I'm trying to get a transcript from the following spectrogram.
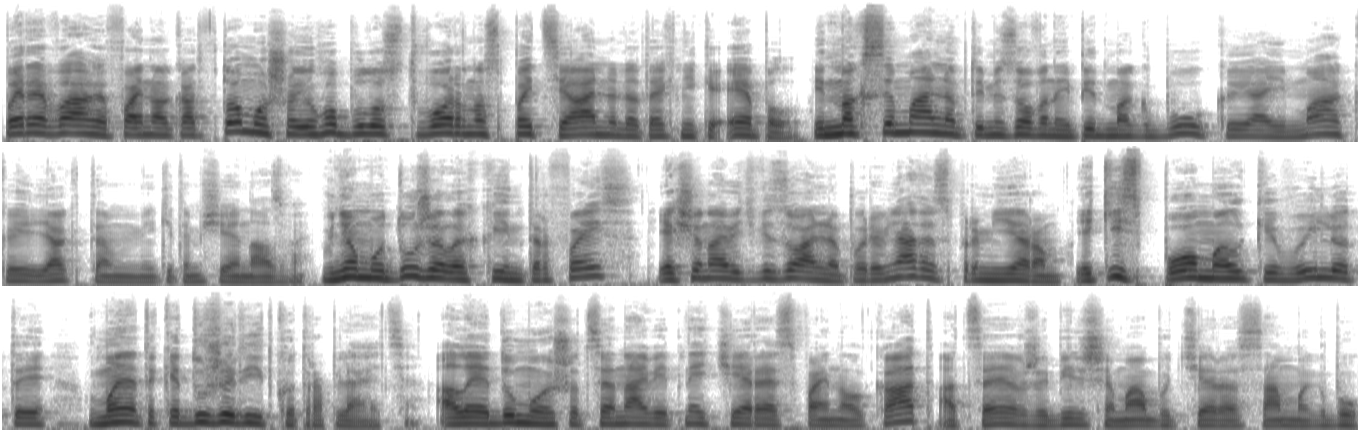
Переваги Final Cut в тому, що його було створено спеціально для техніки Apple. Він максимально оптимізований під MacBook, iMac, і як там, які там ще є назви. В ньому дуже легкий інтерфейс. Якщо навіть візуально порівняти з прем'єром, якісь помилки, вильоти, в мене таке дуже рідко трапляється. Але я думаю, що це навіть не через Final Cut, а це вже більше, мабуть, через сам MacBook.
